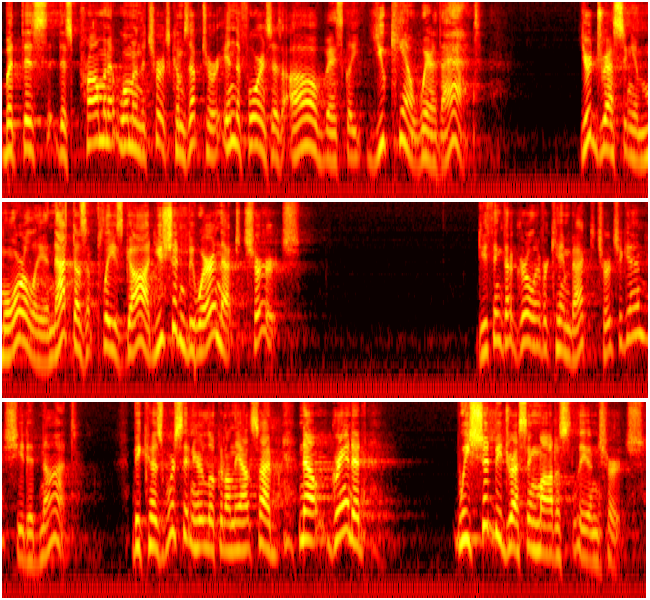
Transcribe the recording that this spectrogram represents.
But this, this prominent woman in the church comes up to her in the foyer and says, Oh, basically, you can't wear that. You're dressing immorally, and that doesn't please God. You shouldn't be wearing that to church. Do you think that girl ever came back to church again? She did not. Because we're sitting here looking on the outside. Now, granted, we should be dressing modestly in church.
